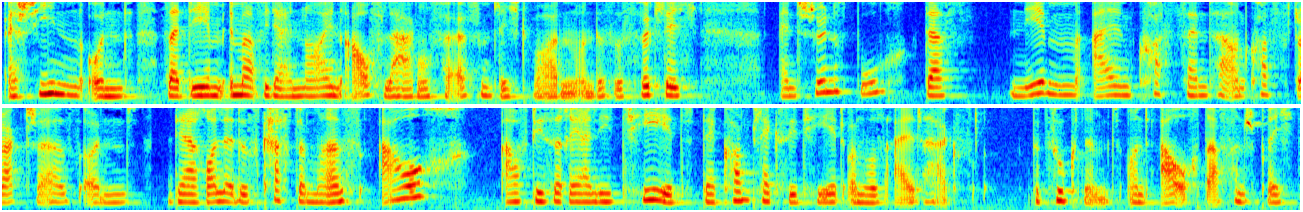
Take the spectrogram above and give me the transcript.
erschienen und seitdem immer wieder in neuen Auflagen veröffentlicht worden. Und es ist wirklich ein schönes Buch, das neben allen Cost Center und Cost Structures und der Rolle des Customers auch auf diese Realität der Komplexität unseres Alltags Bezug nimmt und auch davon spricht,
